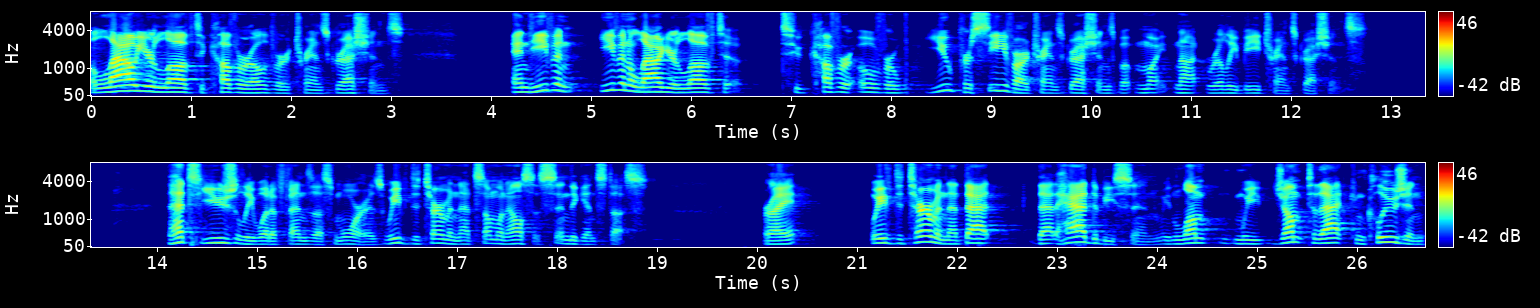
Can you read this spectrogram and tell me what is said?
allow your love to cover over transgressions and even, even allow your love to to cover over what you perceive are transgressions, but might not really be transgressions. That's usually what offends us more, is we've determined that someone else has sinned against us, right? We've determined that that, that had to be sin. We, lump, we jump to that conclusion,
